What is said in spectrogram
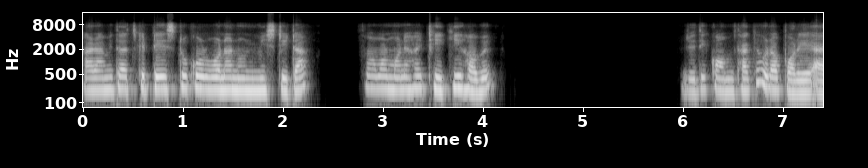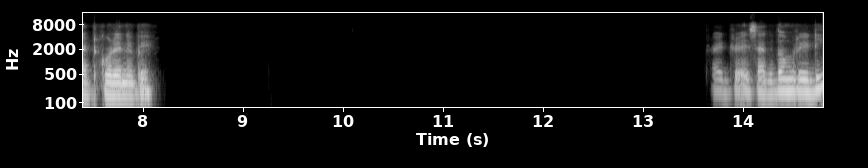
আর আমি তো আজকে টেস্টও করব না নুন মিষ্টিটা। তো আমার মনে হয় ঠিকই হবে। যদি কম থাকে ওরা পরে অ্যাড করে নেবে। ফ্রাইড রাইস একদম রেডি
